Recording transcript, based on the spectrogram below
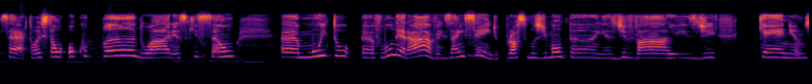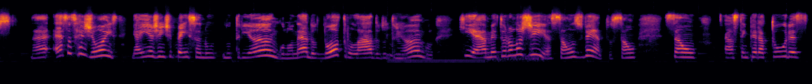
certo? Ou estão ocupando áreas que são é, muito é, vulneráveis a incêndio, próximos de montanhas, de vales, de canyons, né? Essas regiões, e aí a gente pensa no, no triângulo, né? Do, do, outro lado do triângulo, que é a meteorologia, são os ventos, são, são as temperaturas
